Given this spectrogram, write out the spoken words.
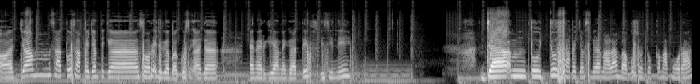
Uh, jam 1 sampai jam 3 sore juga bagus nggak ada energi yang negatif di sini. Jam 7 sampai jam 9 malam bagus untuk kemakmuran.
